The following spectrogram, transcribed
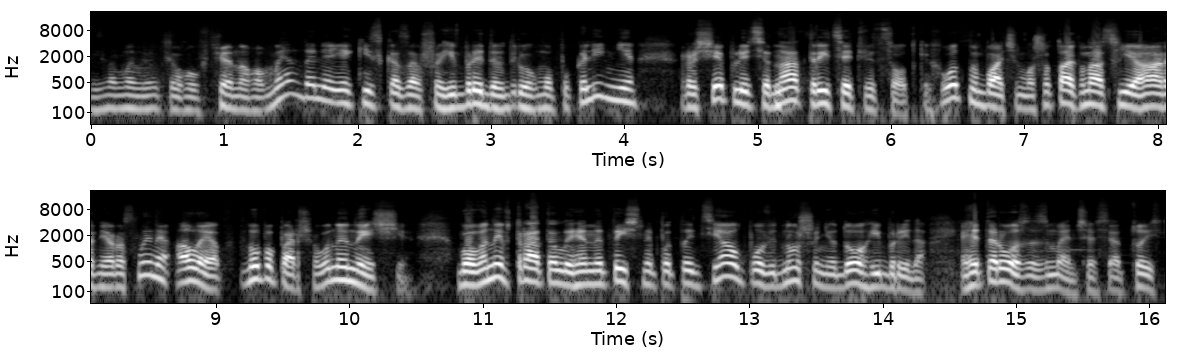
знаменитого вченого Менделя, який сказав, що гібриди в другому поколінні розщеплюються на 30%. От ми бачимо, що так, в нас є гарні рослини, але, ну, по-перше, вони нижчі, бо вони втратили генетичний потенціал по відношенню до гібрида. Гетерозис зменшився. Тобто,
